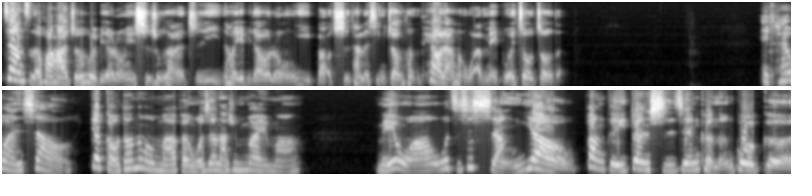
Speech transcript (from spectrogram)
这样子的话它就会比较容易释出它的汁液，然后也比较容易保持它的形状很漂亮、很完美，不会皱皱的。哎，开玩笑，要搞到那么麻烦，我是要拿去卖吗？没有啊，我只是想要放个一段时间，可能过个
